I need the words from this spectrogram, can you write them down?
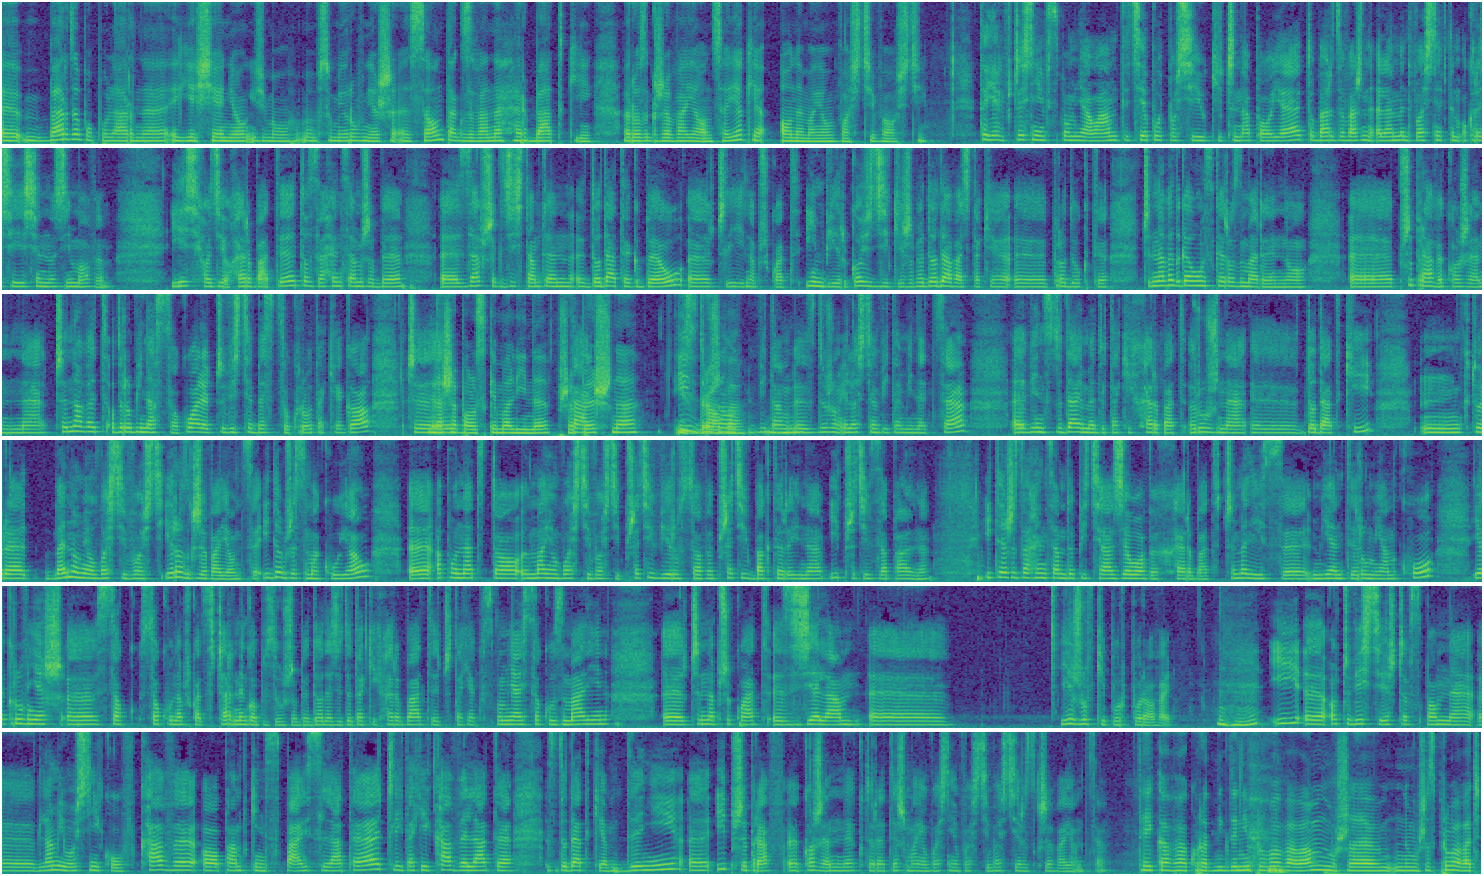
E, Bardzo popularne jesienią i zimą w sumie również e, są tak zwane herbatki rozgrzewające. Jakie one mają właściwości? Tak jak wcześniej wspomniałam, te ciepłe posiłki czy napoje to bardzo ważny element właśnie w tym okresie jesienno-zimowym. I jeśli chodzi o herbaty, to zachęcam, żeby e, zawsze gdzieś tam ten dodatek był, e, czyli na przykład imbir, goździki, żeby dodawać takie e, produkty, czy nawet gałązkę rozmarynu, przyprawy korzenne, czy nawet odrobina soku, ale oczywiście bez cukru takiego. Czy, Nasze polskie maliny, przepyszne i, z zdrowe. Dużą, witam, z dużą ilością witaminy C, e, więc dodajmy do takich herbat różne y, dodatki, mm, które będą miały właściwości i rozgrzewające, i dobrze smakują, e, a ponadto mają właściwości przeciwwirusowe, przeciwbakteryjne i przeciwzapalne. I też zachęcam do picia ziołowych herbat, czy melisy, mięty, rumianku, jak również e, sok, soku na przykład z czarnego bzu, żeby dodać do takiej herbaty, czy tak jak wspomniałaś, soku z malin, e, czy na przykład z ziela jeżówki purpurowej. I e, oczywiście jeszcze wspomnę e, dla miłośników kawy o pumpkin spice latte, czyli takiej kawy latte z dodatkiem dyni e, i przypraw e, korzennych, które też mają właśnie właściwości rozgrzewające. Tej kawy akurat nigdy nie próbowałam, muszę, muszę spróbować.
